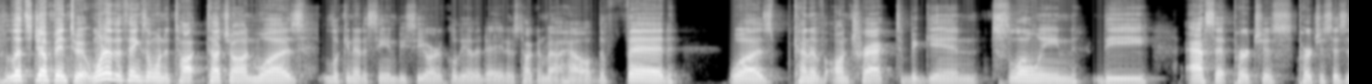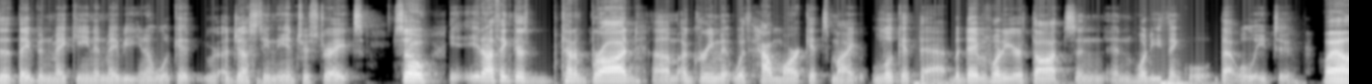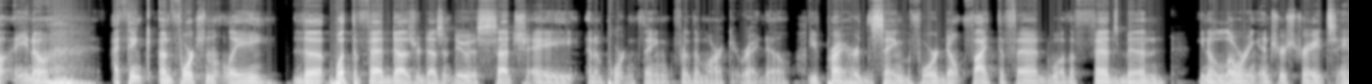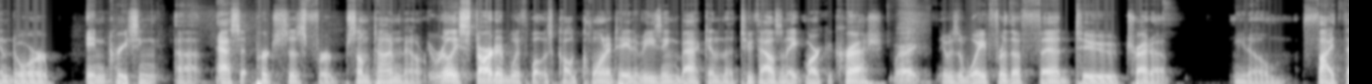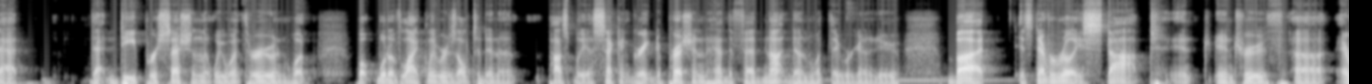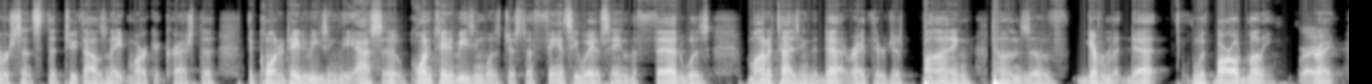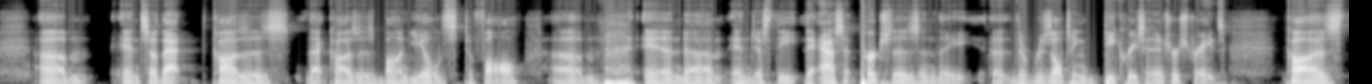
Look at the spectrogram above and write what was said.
let's jump into it. One of the things I wanted to touch on was looking at a CNBC article the other day, and it was talking about how the Fed was kind of on track to begin slowing the asset purchase purchases that they've been making and maybe you know look at adjusting the interest rates so, you know, I think there's kind of broad um, agreement with how markets might look at that. But, David, what are your thoughts and, and what do you think will, that will lead to? Well, you know, I think unfortunately, the what the Fed does or doesn't do is such a an important thing for the market right now. You've probably heard the saying before, don't fight the Fed. Well, the Fed's been, you know, lowering interest rates and or increasing uh, asset purchases for some time now. It really started with what was called quantitative easing back in the 2008 market crash. Right. It was a way for the Fed to try to, you know, fight that that deep recession that we went through and what what would have likely resulted in a possibly a second Great Depression had the Fed not done what they were going to do. But it's never really stopped in, in truth uh, ever since the 2008 market crash. The the quantitative easing the asset quantitative easing was just a fancy way of saying the fed was monetizing the debt right? They're just buying tons of government debt with borrowed money right. right? Um, and so that causes that causes bond yields to fall. Um, and um, and just the the asset purchases and the uh, the resulting decrease in interest rates cause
